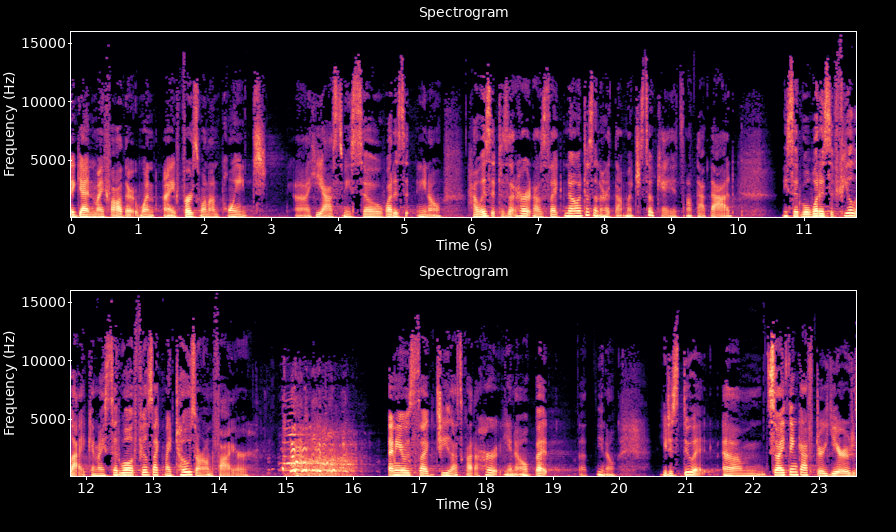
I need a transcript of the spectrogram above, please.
Again, my father, when I first went on pointe, uh, he asked me, So, what is it, you know, how is it? Does it hurt? I was like, No, it doesn't hurt that much. It's okay. It's not that bad. And he said, Well, what does it feel like? And I said, Well, it feels like my toes are on fire. and he was like, Gee, that's got to hurt, you know, but, uh, you know, you just do it. Um, so I think after years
